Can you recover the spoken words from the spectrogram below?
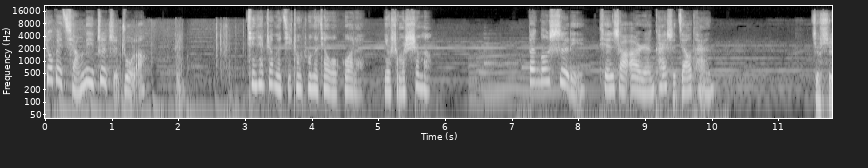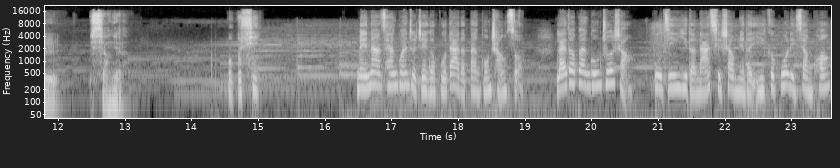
又被强力制止住了。今天这么急冲冲的叫我过来，有什么事吗？办公室里，天少二人开始交谈。就是想你了。我不信。美娜参观着这个不大的办公场所，来到办公桌上，不经意地拿起上面的一个玻璃相框，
